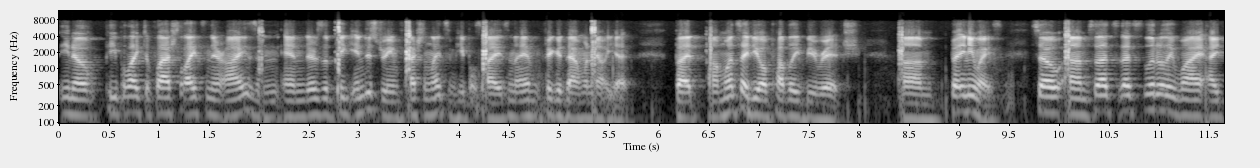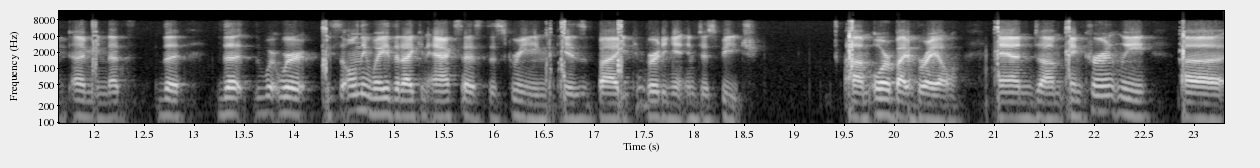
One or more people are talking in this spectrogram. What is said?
you know people like to flash lights in their eyes, and and there's a big industry in flashing lights in people's eyes, and I haven't figured that one out yet. But um, once I do, I'll probably be rich. Um, but anyways, so um, so that's that's literally why I I mean that's the the where it's the only way that I can access the screen is by converting it into speech, um, or by braille, and um, and currently uh,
